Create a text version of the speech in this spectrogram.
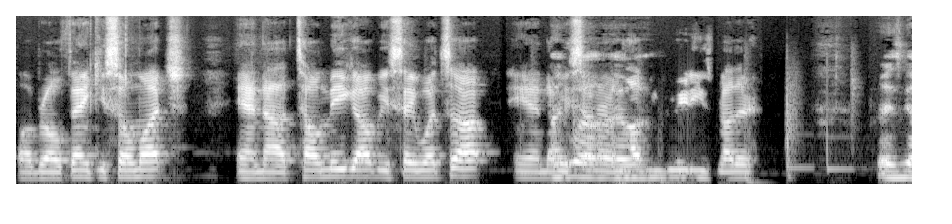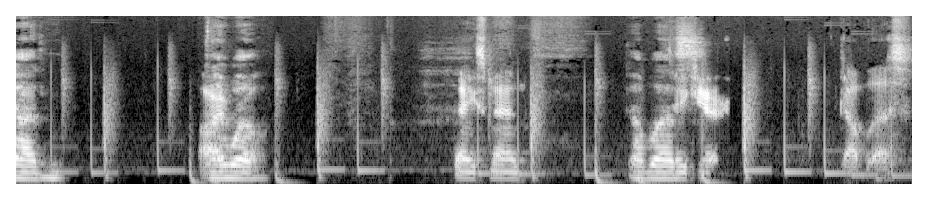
Well, bro, thank you so much. And uh, tell Migo we say what's up, and uh, we send our love and greetings, brother. Praise God. All I right, will. Bro. Thanks, man. God bless. Take care. God bless.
